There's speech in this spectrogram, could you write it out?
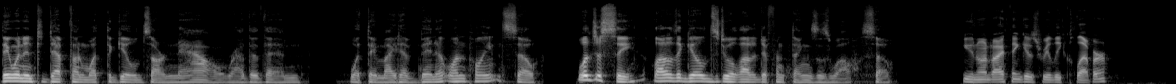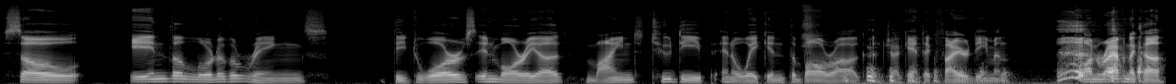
they went into depth on what the guilds are now rather than what they might have been at one point. So, we'll just see. A lot of the guilds do a lot of different things as well. So, you know what I think is really clever? So, in the Lord of the Rings, the dwarves in Moria mined too deep and awakened the Balrog, a gigantic fire demon. On Ravnica,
